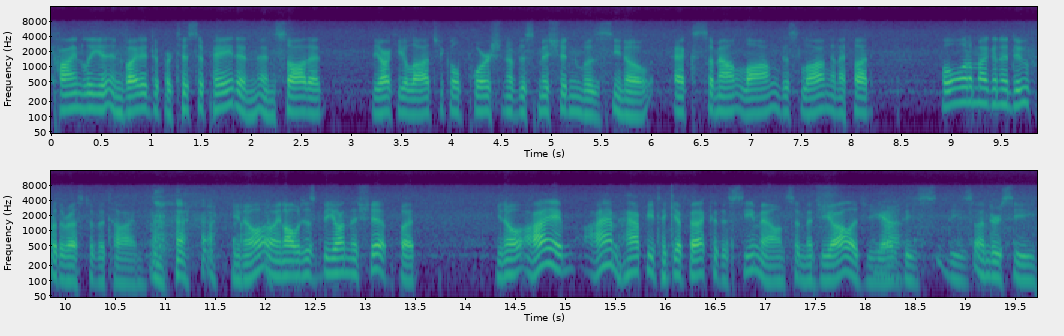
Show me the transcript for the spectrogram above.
kindly invited to participate and, and saw that the archaeological portion of this mission was, you know, X amount long, this long, and I thought, well, what am I going to do for the rest of the time? you know, I mean, I'll just be on the ship, but, you know, I am, I am happy to get back to the seamounts and the geology yeah. of these, these undersea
